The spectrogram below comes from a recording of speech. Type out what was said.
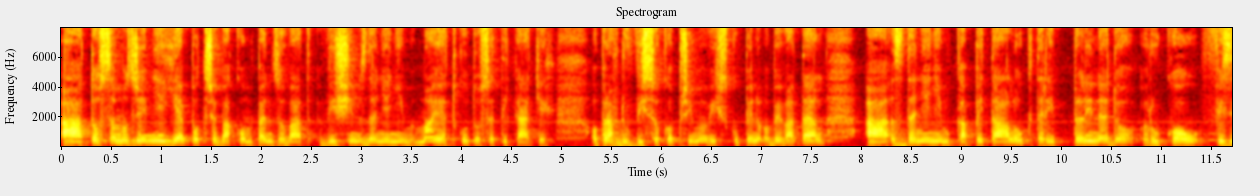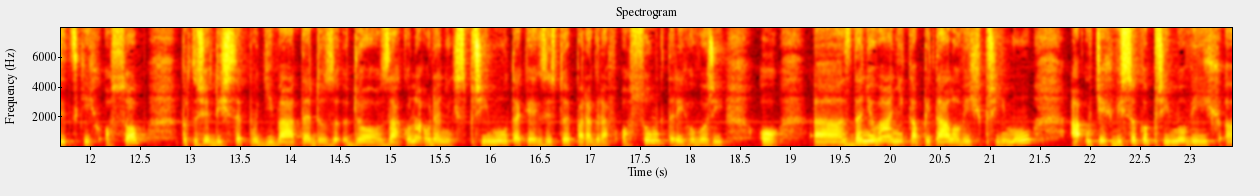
A to samozřejmě je potřeba kompenzovat vyšším zdaněním majetku, to se týká těch opravdu vysokopříjmových skupin obyvatel a zdaněním kapitálu, který plyne do rukou fyzických osob, protože když se podíváte do, do zákona o daních z příjmu, tak existuje paragraf 8, který hovoří o uh, zdaňování kapitálových příjmů. A u těch vysokopříjmových uh,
